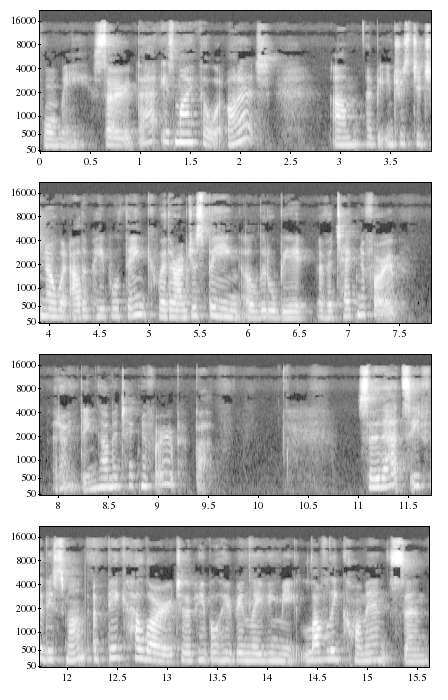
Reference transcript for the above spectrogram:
for me. So that is my thought on it. Um, I'd be interested to know what other people think, whether I'm just being a little bit of a technophobe I don't think I'm a technophobe, but So that's it for this month. A big hello to the people who've been leaving me lovely comments and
